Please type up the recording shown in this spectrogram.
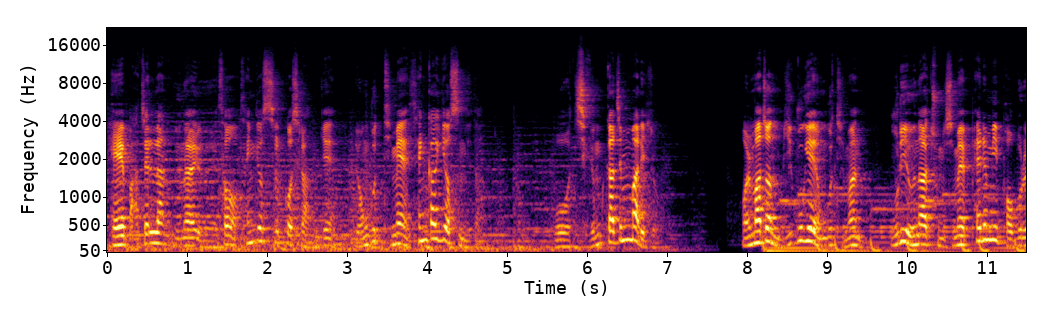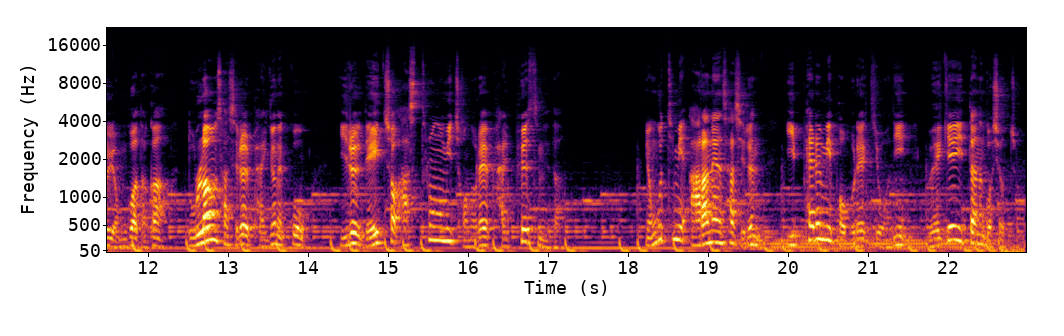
대마젤란 은하에 의해서 생겼을 것이라는 게 연구팀의 생각이었습니다. 뭐 지금까진 말이죠. 얼마 전 미국의 연구팀은 우리 은하 중심의 페르미 버블을 연구하다가 놀라운 사실을 발견했고 이를 네이처 아스트로노미 저널에 발표했습니다. 연구팀이 알아낸 사실은 이 페르미 버블의 기원이 외계에 있다는 것이었죠.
